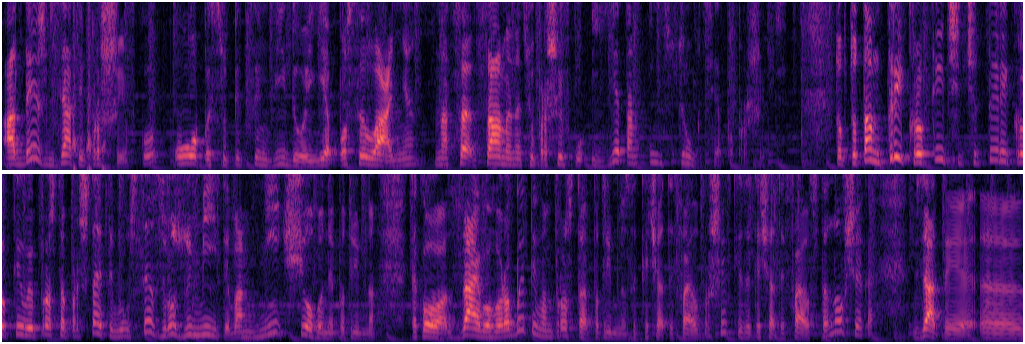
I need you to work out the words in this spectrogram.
А де ж взяти прошивку? У опису під цим відео є посилання на це саме на цю прошивку, і є там інструкція по прошивці. Тобто там три кроки чи чотири кроки. Ви просто прочитаєте, ви все зрозумієте. Вам нічого не потрібно такого зайвого робити. Вам просто потрібно закачати файл прошивки, закачати файл встановщика, взяти е,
